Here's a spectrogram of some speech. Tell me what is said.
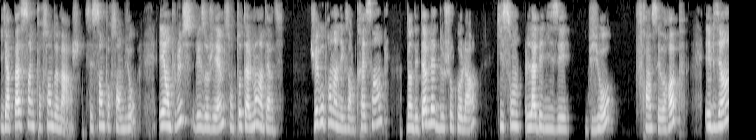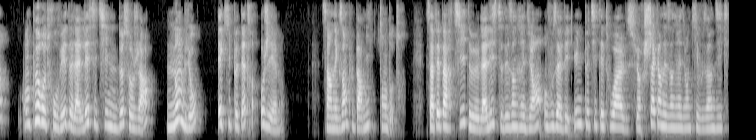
Il n'y a pas 5% de marge. C'est 100% bio. Et en plus, les OGM sont totalement interdits. Je vais vous prendre un exemple très simple. Dans des tablettes de chocolat qui sont labellisées bio, France et Europe, eh bien, on peut retrouver de la lécithine de soja non bio et qui peut être OGM. C'est un exemple parmi tant d'autres. Ça fait partie de la liste des ingrédients vous avez une petite étoile sur chacun des ingrédients qui vous indique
